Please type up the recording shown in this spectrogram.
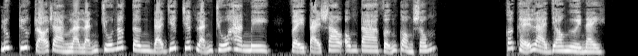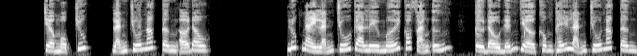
Lúc trước rõ ràng là lãnh chúa norton đã giết chết lãnh chúa han mi, vậy tại sao ông ta vẫn còn sống? Có thể là do người này. Chờ một chút lãnh chúa norton ở đâu? Lúc này lãnh chúa galil mới có phản ứng, từ đầu đến giờ không thấy lãnh chúa norton.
